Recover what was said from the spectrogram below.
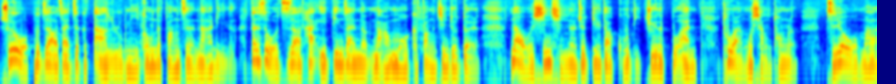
所以我不知道在这个大如迷宫的房子哪里呢。但是我知道他一定在哪哪某个房间就对了。那我心情呢就跌到谷底，觉得不安。突然我想通了，只有我妈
